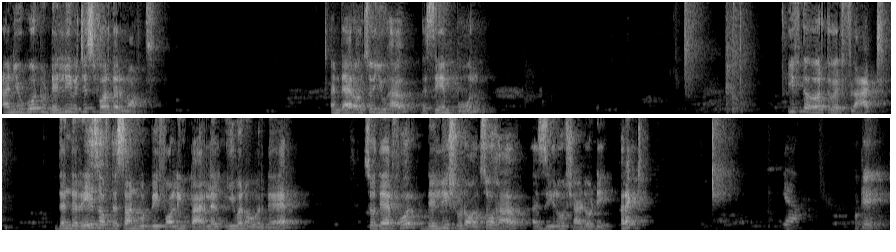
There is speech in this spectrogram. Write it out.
and you go to Delhi, which is further north, and there also you have the same pole. If the earth were flat, then the rays of the sun would be falling parallel even over there. So, therefore, Delhi should also have a zero shadow day, correct? Yeah. Okay,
